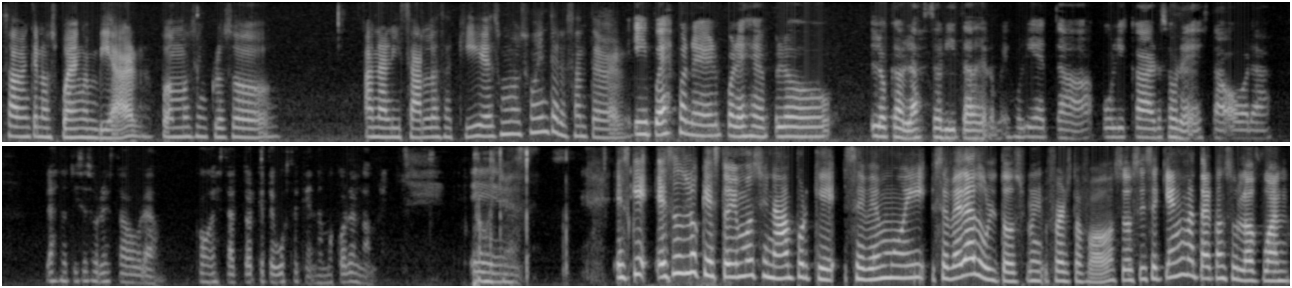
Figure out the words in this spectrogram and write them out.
saben que nos pueden enviar, podemos incluso analizarlas aquí. Es muy, muy interesante ver. Y puedes poner, por ejemplo, lo que hablaste ahorita de Romeo y Julieta, publicar sobre esta obra, las noticias sobre esta obra con este actor que te gusta, que no me acuerdo el nombre. Oh, eh, es que eso es lo que estoy emocionada porque se ve muy, se ve de adultos, first of all. So, si se quieren matar con su loved one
